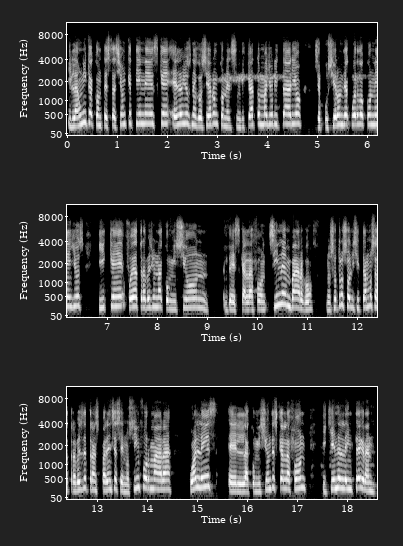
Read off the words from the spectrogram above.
Y la única contestación que tiene es que ellos negociaron con el sindicato mayoritario, se pusieron de acuerdo con ellos y que fue a través de una comisión de escalafón. Sin embargo, nosotros solicitamos a través de transparencia se nos informara cuál es la comisión de escalafón y quiénes la integran.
